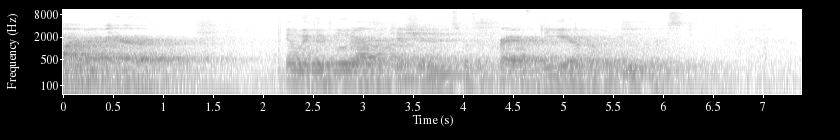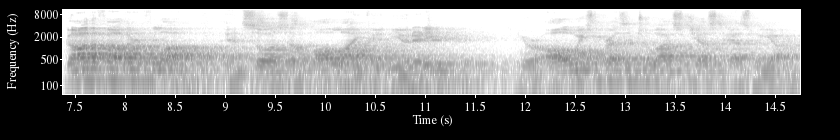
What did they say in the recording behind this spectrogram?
our prayer. And we conclude our petitions with a prayer for the year of the Eucharist. God, the Father of love and source of all life and unity, you're always present to us just as we are.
